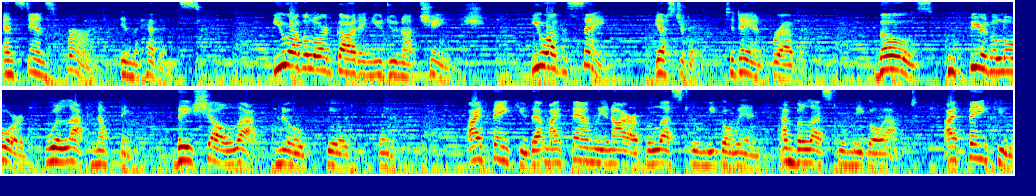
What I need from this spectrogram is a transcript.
and stands firm in the heavens. You are the Lord God, and you do not change. You are the same yesterday, today, and forever. Those who fear the Lord will lack nothing. They shall lack no good thing. I thank you that my family and I are blessed when we go in and blessed when we go out. I thank you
